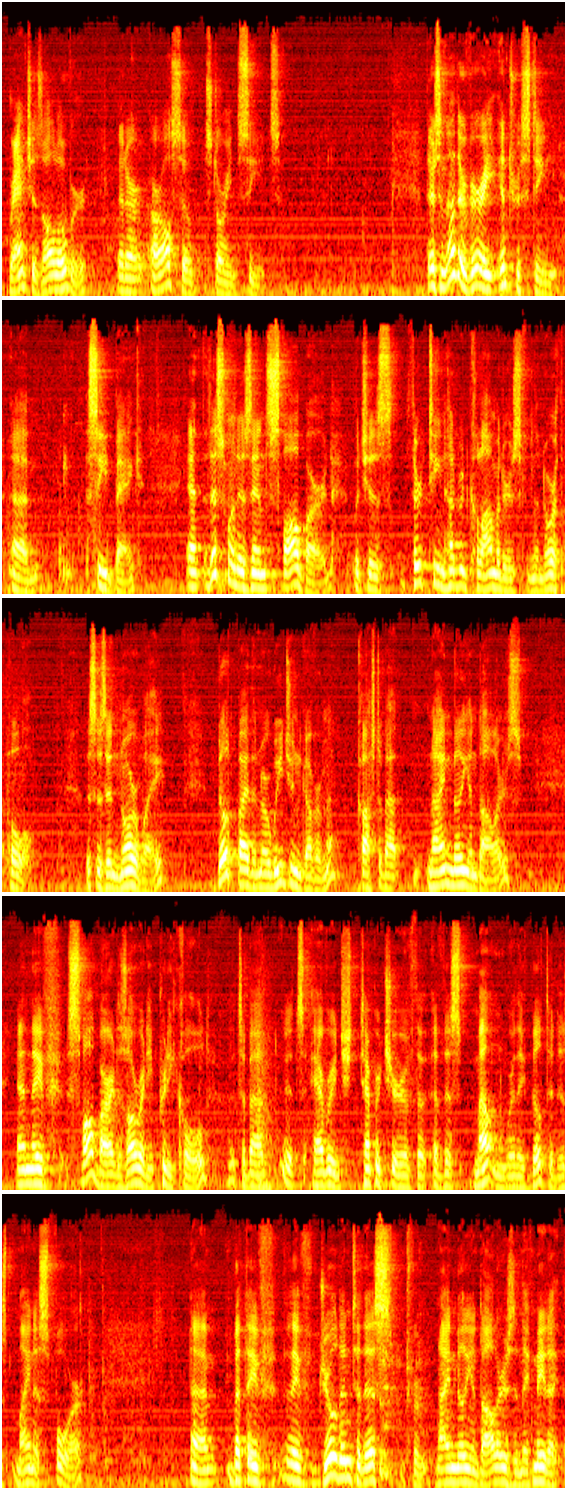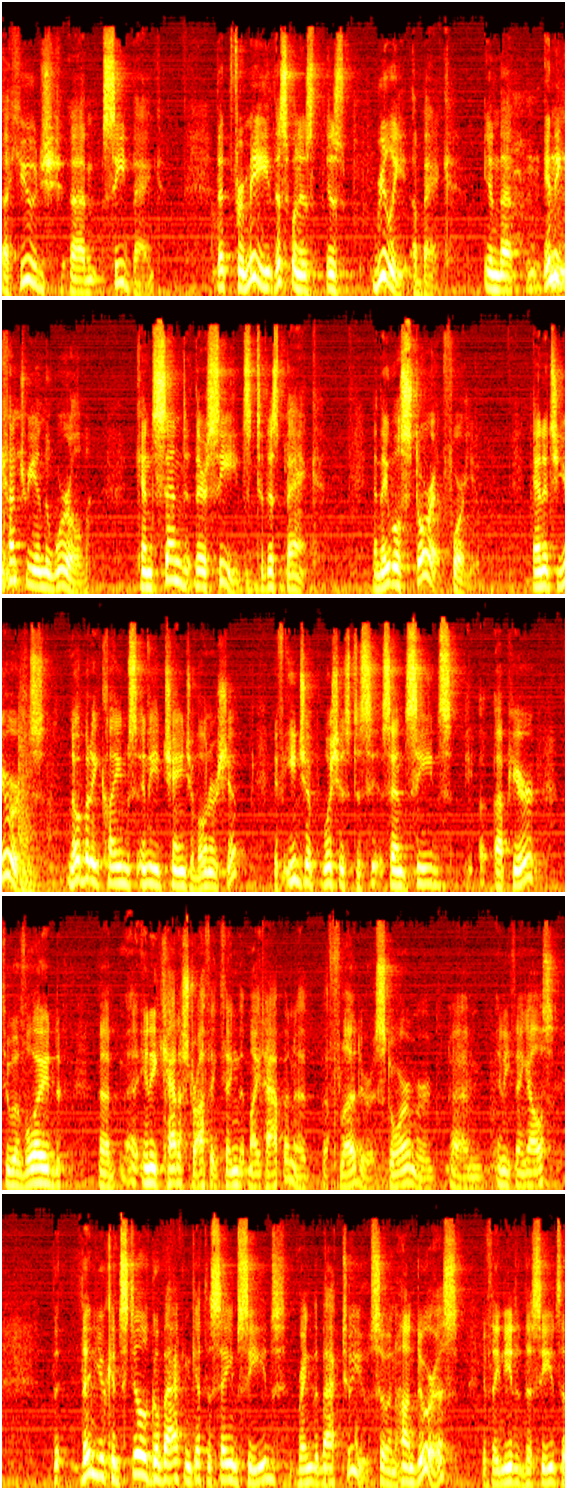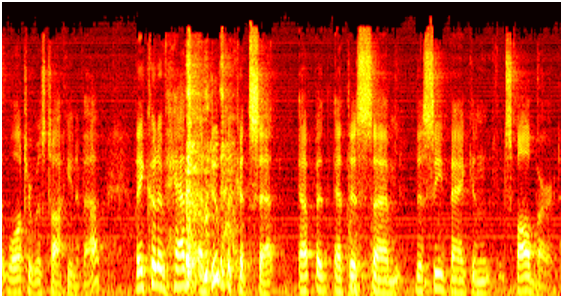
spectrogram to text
branches all over that are, are also storing seeds. There's another very interesting um, seed bank, and this one is in Svalbard, which is 1,300 kilometers from the North Pole. This is in Norway, built by the Norwegian government, cost about $9 million, and they've, Svalbard is already pretty cold. It's about, its average temperature of, the, of this mountain where they've built it is minus four. Um, but they've, they've drilled into this for $9 million and they've made a, a huge um, seed bank that for me, this one is, is really a bank in that any country in the world can send their seeds to this bank and they will store it for you. And it's yours. Nobody claims any change of ownership. If Egypt wishes to se- send seeds up here to avoid uh, any catastrophic thing that might happen, a, a flood or a storm or um, anything else, th- then you could still go back and get the same seeds, bring them back to you. So in Honduras, if they needed the seeds that Walter was talking about, they could have had a duplicate set up at, at this, um, this seed bank in Svalbard.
